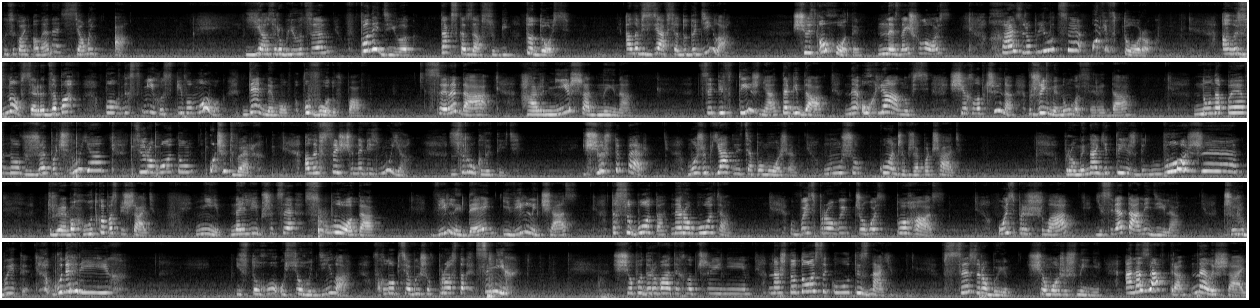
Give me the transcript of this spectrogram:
Куциконь Олена, 7 А. Я зроблю це в понеділок, так сказав собі Тодось. Але взявся до, до діла. Щось охоти не знайшлось. Хай зроблю це у вівторок. Але знов серед забав, повних сміху співомовок, день немов у воду впав. Середа, гарніша днина. Це півтижня та біда. Не оглянувсь ще хлопчина, вже й минула середа. Ну, напевно, вже почну я цю роботу у четверг. Але все, що не візьму я, з рук летить. І що ж тепер? Може, п'ятниця поможе. Мушу конче вже почать. Проминає тиждень. Боже! Треба хутко поспішать. Ні, найліпше це субота. Вільний день і вільний час. Та субота не робота. Весь провив чогось погас. Ось прийшла і свята неділя. Чи робити буде гріх. І з того усього діла в хлопця вийшов просто сміх. Що подарувати хлопчині? Наш Тодосику, ти знай. Все зроби, що можеш нині, а на завтра не лишай.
